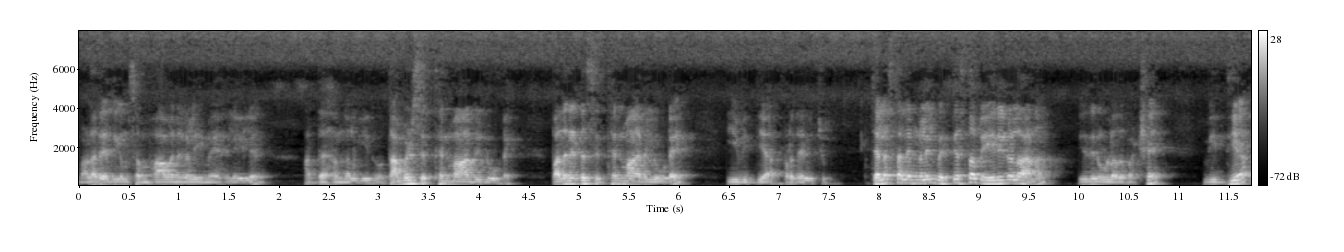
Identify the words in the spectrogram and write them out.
വളരെയധികം സംഭാവനകൾ ഈ മേഖലയിൽ അദ്ദേഹം നൽകിയിരുന്നു. തമിഴ് സിദ്ധന്മാരിലൂടെ പതിനെട്ട് സിദ്ധന്മാരിലൂടെ ഈ വിദ്യ പ്രചരിച്ചു. ചില സ്ഥലങ്ങളിൽ വ്യത്യസ്ത പേരുകളാണ് ഇതിനുള്ളത്. പക്ഷേ വിദ്യ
